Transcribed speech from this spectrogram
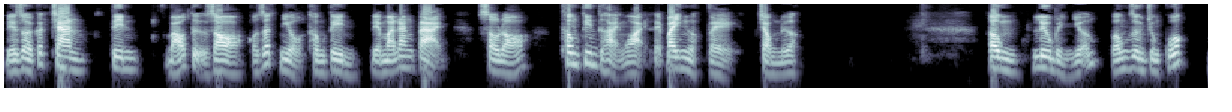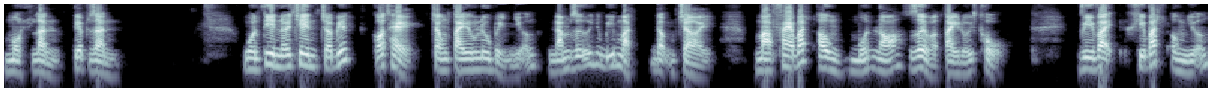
để rồi các trang tin báo tự do có rất nhiều thông tin để mà đăng tải, sau đó thông tin từ hải ngoại lại bay ngược về trong nước. Ông Lưu Bình Nhưỡng và ông Dương Trung Quốc một lần tiếp dần. Nguồn tin nói trên cho biết có thể trong tay ông Lưu Bình Nhưỡng nắm giữ những bí mật động trời mà phe bắt ông muốn nó rơi vào tay đối thủ. Vì vậy khi bắt ông Nhưỡng,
